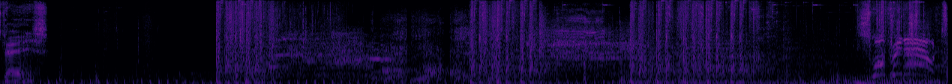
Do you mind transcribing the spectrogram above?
Upstairs. Swap it out!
